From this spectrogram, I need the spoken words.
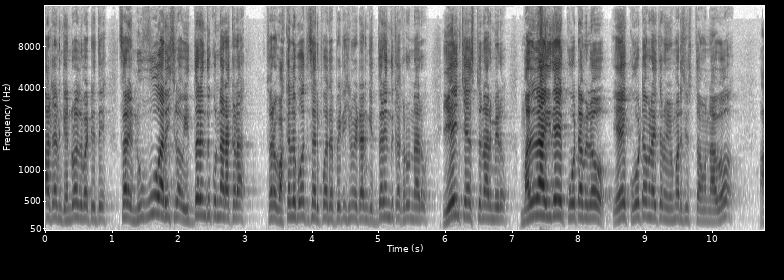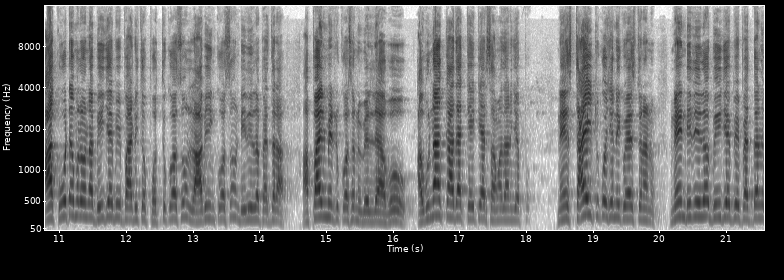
మాట్లాడడానికి ఎన్ని రోజులు పట్టింది? సరే నువ్వు హరీష్ రావు ఇద్దరు ఎందుకున్నారు అక్కడ? సరే ఒకళ్ళు పోతే సరిపోతే పిటిషన్ వేయడానికి ఇద్దరు ఎందుకు అక్కడ ఉన్నారు? ఏం చేస్తున్నారు మీరు? మళ్ళా ఇదే కూటమిలో ఏ కూటమిని అయితే నువ్వు విమర్శిస్తూ ఉన్నావో ఆ కూటమిలో ఉన్న బీజేపీ పార్టీతో పొత్తు కోసం లాబింగ్ కోసం ఢిల్లీలో పెద్దల అపాయింట్మెంట్ కోసం నువ్వు వెళ్ళావు. అవునా కాదా కేటీఆర్ సమాధానం చెప్పు. నేను స్థాయి క్వశ్చన్ నీకు వేస్తున్నాను. నేను ఢిల్లీలో బీజేపీ పెద్దల్ని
